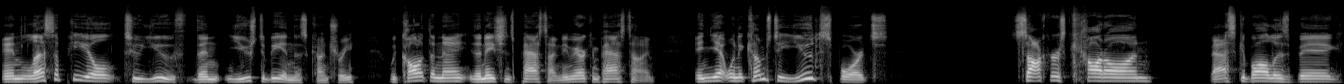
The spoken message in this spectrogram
and less appeal to youth than used to be in this country. We call it the, na- the nation's pastime, the American pastime. And yet, when it comes to youth sports, soccer's caught on, basketball is big.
